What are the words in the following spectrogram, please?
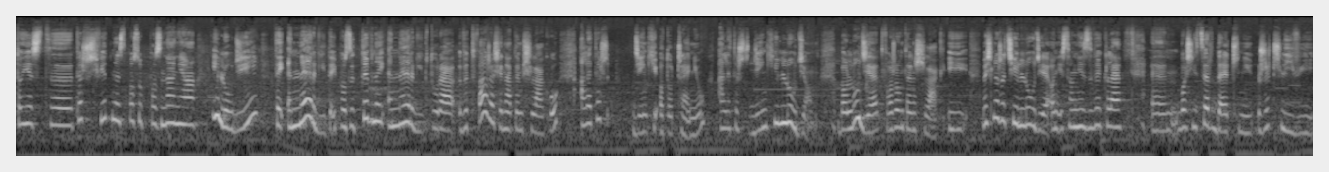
To jest e, też świetny sposób poznania i ludzi, tej energii, tej pozytywnej energii, która wytwarza się na tym szlaku, ale też dzięki otoczeniu, ale też dzięki ludziom, bo ludzie tworzą ten szlak i myślę, że ci ludzie, oni są niezwykle właśnie serdeczni, życzliwi,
